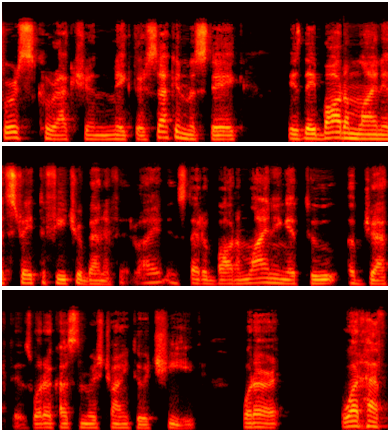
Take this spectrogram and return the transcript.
first correction, make their second mistake is they bottom line it straight to future benefit, right? Instead of bottom lining it to objectives. What are customers trying to achieve? What are what have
